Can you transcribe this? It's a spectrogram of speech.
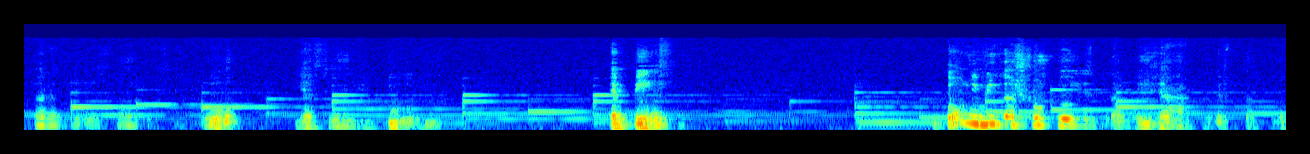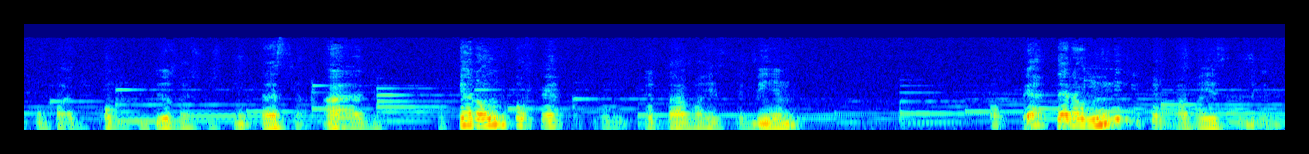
está na direção do Senhor. E acima de tudo, é bênção. Então o inimigo achou que eu ia esbravejar, que eu ia ficar preocupado de como que Deus vai sustentar essa rádio, porque era a única oferta que eu estava recebendo. A oferta era a única que eu estava recebendo.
